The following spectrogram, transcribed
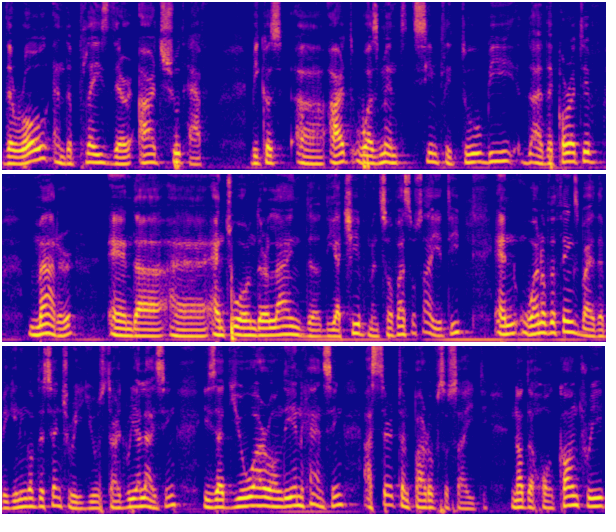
the role and the place their art should have because uh, art was meant simply to be decorative matter and uh, uh, and to underline the, the achievements of a society. And one of the things by the beginning of the century you start realizing is that you are only enhancing a certain part of society, not the whole country,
